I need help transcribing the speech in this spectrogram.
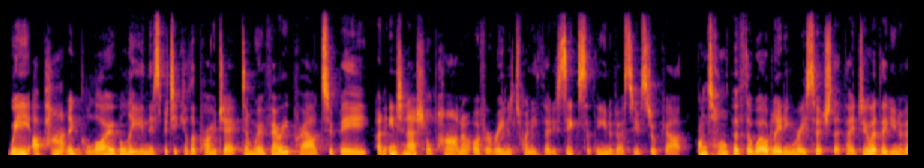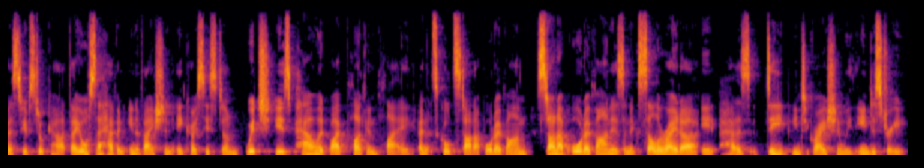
We are partnered globally in this particular project and we're very proud to be an international partner of ARENA 2036 at the University of Stuttgart. On top of the world-leading research that they do at the University of Stuttgart, they also have an innovation ecosystem which is powered by plug and play and it's called Startup Autobahn. Startup Autobahn is an accelerator. It has deep integration with industry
